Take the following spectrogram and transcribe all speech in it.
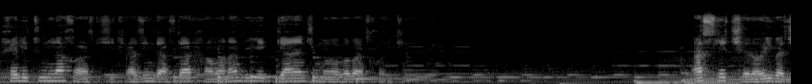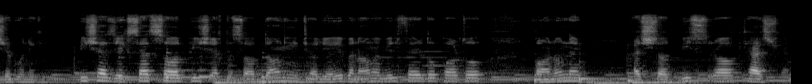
خیلی طول نخواهد کشید که از این دفتر همانند یک گنج مراقبت خواهید کرد. اصل چرایی و چگونگی. بیش از یکصد سال پیش اقتصاددانی ایتالیایی به نام ویلفردو پارتو قانون 820 را کشف کرد.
